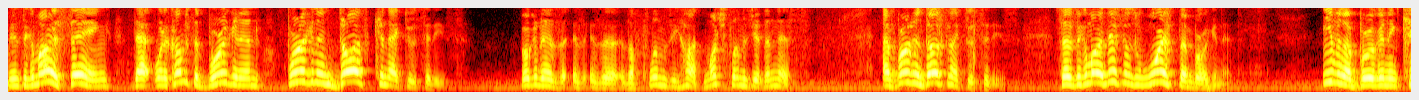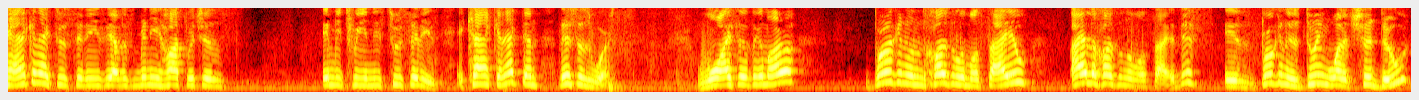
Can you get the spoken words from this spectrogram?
Means the Gemara is saying that when it comes to Burgenin, Burgenin does connect two cities. Burgenin is, is, is, a, is a flimsy hut, much flimsier than this. And Burgenin does connect two cities. Says the Gemara, this is worse than Burgenin. Even though Burgenin can connect two cities, you have this mini hut which is in between these two cities. It can't connect them. This is worse. Why, says the Gemara? Burgenin Chazal Mosayu, Ayla Chazal Mosayu. This is, Burgenin is doing what it should do.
